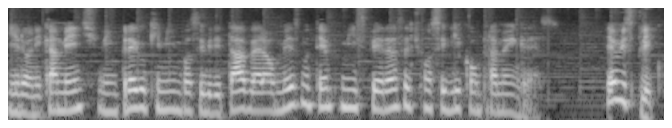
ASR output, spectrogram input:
Ironicamente, o emprego que me impossibilitava era ao mesmo tempo minha esperança de conseguir comprar meu ingresso. Eu explico,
